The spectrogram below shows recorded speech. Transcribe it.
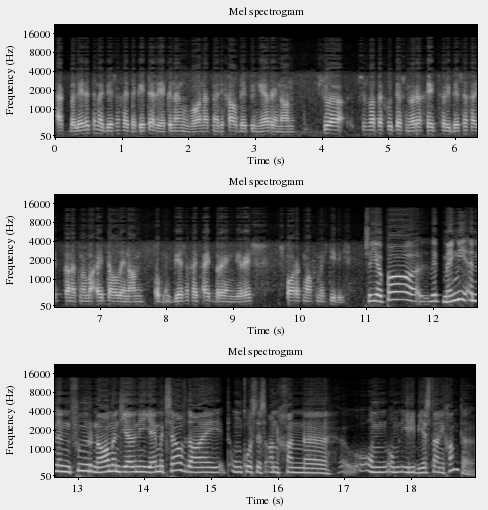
Ek belê dit in my besigheid. Ek het 'n rekening waarna ek nou die geld deponeer en dan so soos wat ek goeders nodig het vir die besigheid kan ek nou maar uithaal en dan op my besigheid uitbrei en die res spaar ek maar vir my studies. So jou pa weet meng nie in en voer namens jou nie. Jy moet self daai onkoste aangaan uh, om om hierdie beeste aan die gang te hou.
